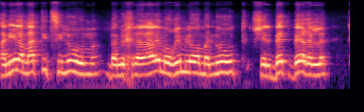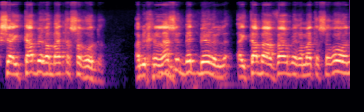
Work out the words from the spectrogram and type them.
אני למדתי צילום במכללה למורים לאומנות של בית ברל כשהייתה ברמת השרון. המכללה של בית ברל הייתה בעבר ברמת השרון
